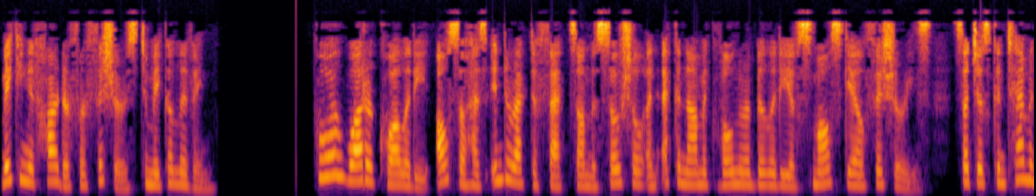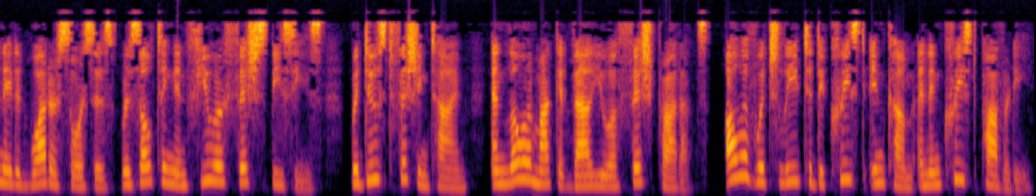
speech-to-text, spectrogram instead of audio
making it harder for fishers to make a living. Poor water quality also has indirect effects on the social and economic vulnerability of small-scale fisheries, such as contaminated water sources resulting in fewer fish species, reduced fishing time, and lower market value of fish products, all of which lead to decreased income and increased poverty.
